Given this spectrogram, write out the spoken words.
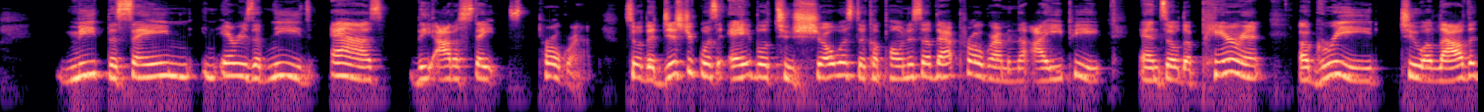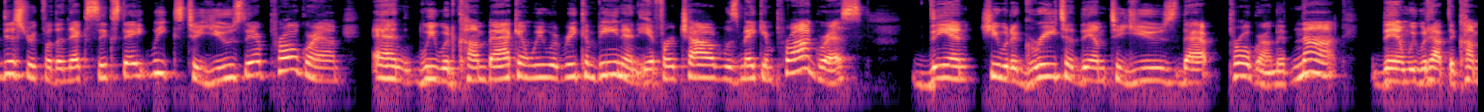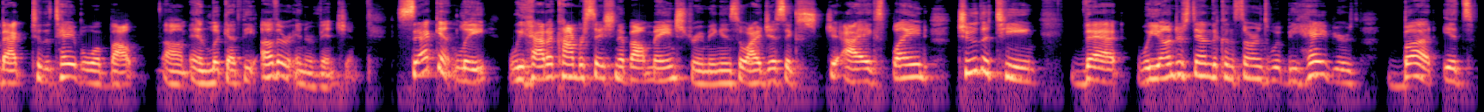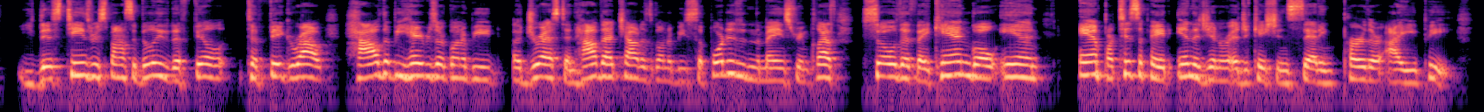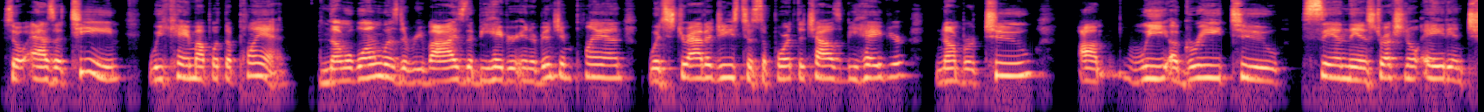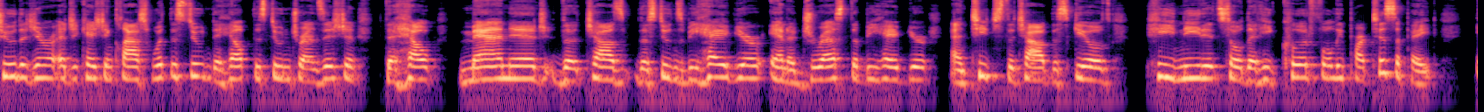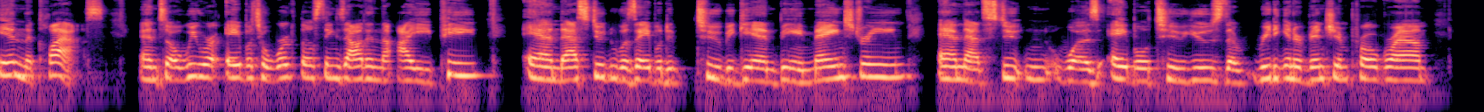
meet the same areas of needs as the out of state program? So the district was able to show us the components of that program in the IEP. And so the parent agreed to allow the district for the next six to eight weeks to use their program. And we would come back and we would reconvene. And if her child was making progress, then she would agree to them to use that program. If not, then we would have to come back to the table about um, and look at the other intervention. Secondly, we had a conversation about mainstreaming. And so I just ex- I explained to the team that we understand the concerns with behaviors, but it's this team's responsibility to feel to figure out how the behaviors are going to be addressed and how that child is going to be supported in the mainstream class so that they can go in and participate in the general education setting per their IEP. So as a team, we came up with a plan. Number one was to revise the behavior intervention plan with strategies to support the child's behavior. Number two, um, we agreed to send the instructional aide into the general education class with the student to help the student transition, to help manage the child's, the student's behavior and address the behavior and teach the child the skills he needed so that he could fully participate in the class. And so we were able to work those things out in the IEP. And that student was able to, to begin being mainstream. And that student was able to use the reading intervention program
